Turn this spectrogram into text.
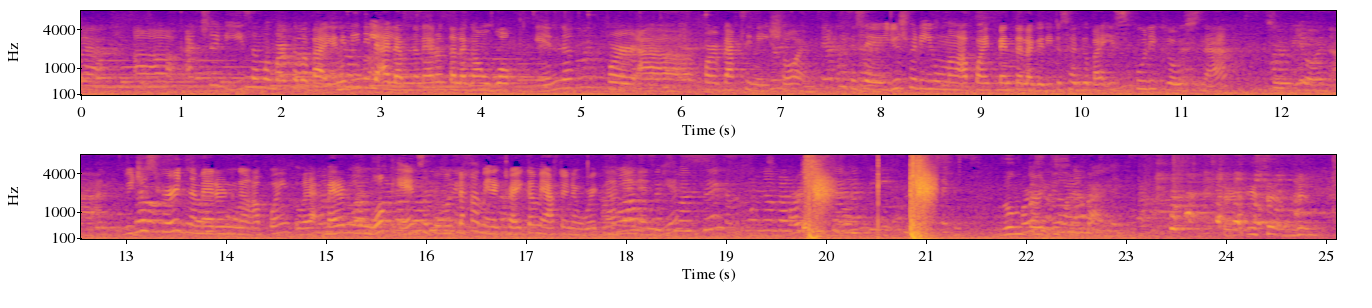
Yeah. Actually, some of our kababayan, hindi nila alam na meron talagang walk-in for uh, for vaccination. Kasi usually yung mga appointment talaga dito sa Dubai is fully closed na. So yun, uh, we just heard na meron ng appoint, wala, meron ng walk-in. So pumunta kami, nag-try kami after ng work namin. And yes, Room 37. 37.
